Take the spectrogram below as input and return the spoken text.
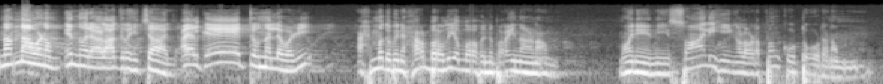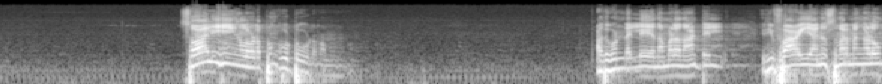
നന്നാവണം എന്നൊരാൾ ആഗ്രഹിച്ചാൽ അയാൾക്ക് ഏറ്റവും നല്ല വഴി അഹമ്മദ് ബിൻ ഹർബർ അലി അള്ളാഹു പറയുന്നതാണ്. മോനെ നീ സ്വാലിഹീങ്ങളോടൊപ്പം കൂട്ടുകൂടണം. സ്വാലിഹീങ്ങളോടൊപ്പം കൂട്ടുകൂടണം. അതുകൊണ്ടല്ലേ നമ്മുടെ നാട്ടിൽ റിഫായി അനുസ്മരണങ്ങളും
